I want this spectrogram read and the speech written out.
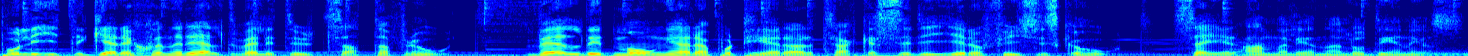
Politiker är generellt väldigt utsatta för hot. Väldigt många rapporterar trakasserier och fysiska hot, säger Anna-Lena Lodenius.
